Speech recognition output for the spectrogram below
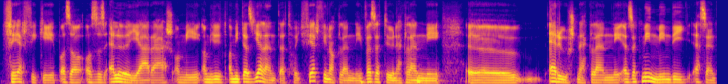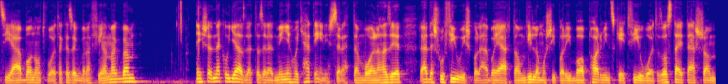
férfi kép, az, a, az az előjárás, ami, ami, amit ez jelentett, hogy férfinak lenni, vezetőnek lenni, ö, erősnek lenni, ezek mind-mind így eszenciában ott voltak ezekben a filmekben és ennek ugye az lett az eredménye, hogy hát én is szerettem volna azért, ráadásul fiúiskolába jártam, villamosipariba, 32 fiú volt az osztálytársam,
